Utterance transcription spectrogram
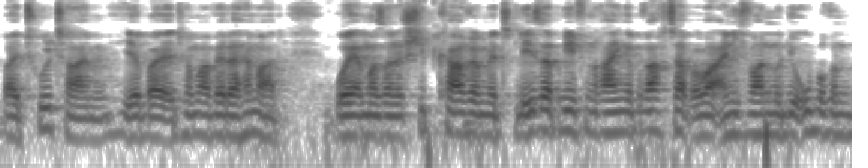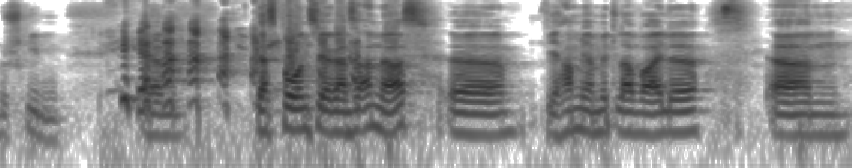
bei Tooltime, hier bei Hör mal, wer da hämmert, wo er immer so eine Schiebkarre mit Leserbriefen reingebracht hat, aber eigentlich waren nur die oberen beschrieben. Ähm, das ist bei uns ja ganz anders. Äh, wir haben ja mittlerweile ähm,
